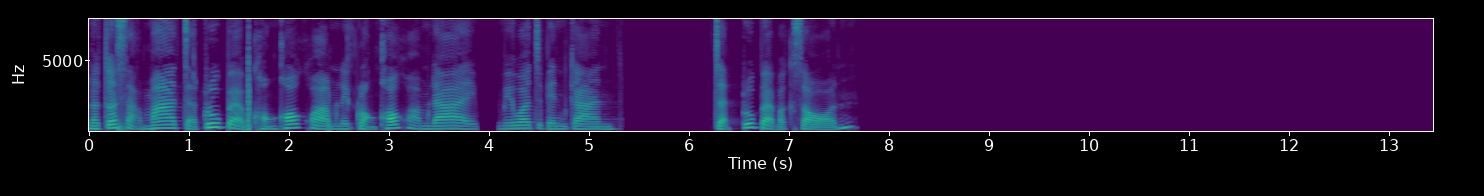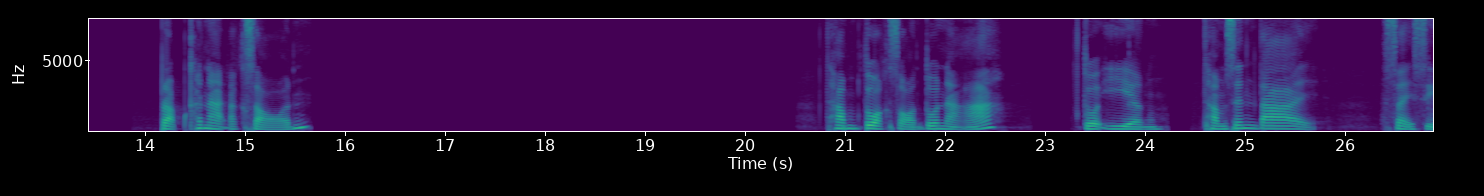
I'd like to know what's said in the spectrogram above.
แล้วก็สามารถจัดรูปแบบของข้อความในกล่องข้อความได้ ไม่ว่าจะเป็นการจัดรูปแบบอักษร ปรับขนาดอักษร ทำตัวอักษรตัวหนา ตัวเอียง ทำเส้นใต้ ใส่สี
